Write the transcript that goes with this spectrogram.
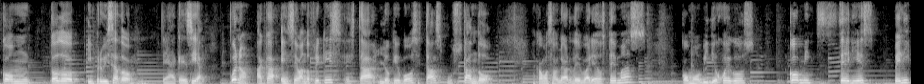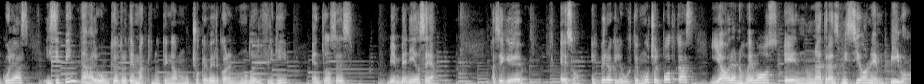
con todo improvisado? Tenga que decía. Bueno, acá en Cebando Frikis está lo que vos estás buscando. Acá vamos a hablar de variados temas como videojuegos, cómics, series, películas y si pinta algún que otro tema que no tenga mucho que ver con el mundo del friki, entonces bienvenido sea. Así que eso, espero que les guste mucho el podcast y ahora nos vemos en una transmisión en vivo.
